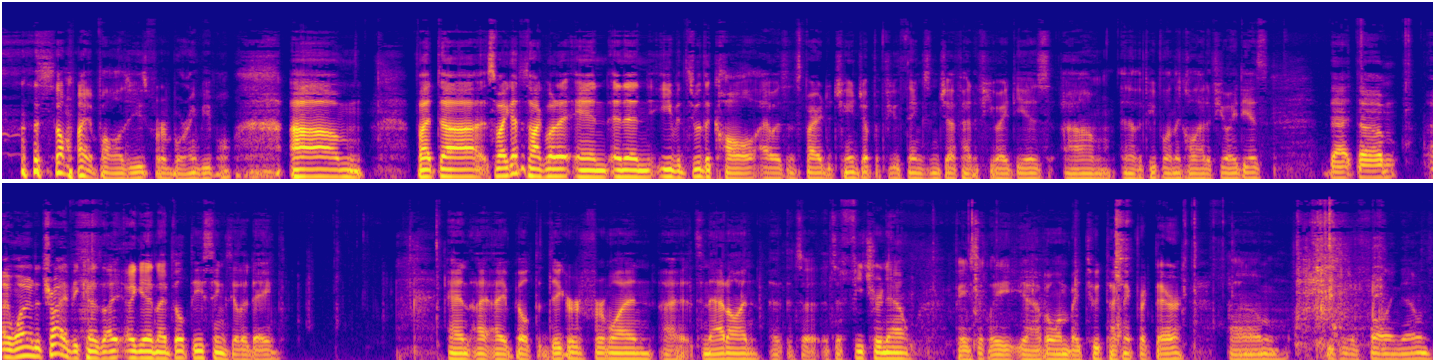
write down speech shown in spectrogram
so my apologies for boring people. Um, but uh, so I got to talk about it, and and then even through the call, I was inspired to change up a few things, and Jeff had a few ideas, um, and other people in the call had a few ideas that um, I wanted to try because I again I built these things the other day, and I, I built the digger for one. Uh, it's an add-on. It's a it's a feature now. Basically, you have a one by two Technic brick there. Um, pieces are falling down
